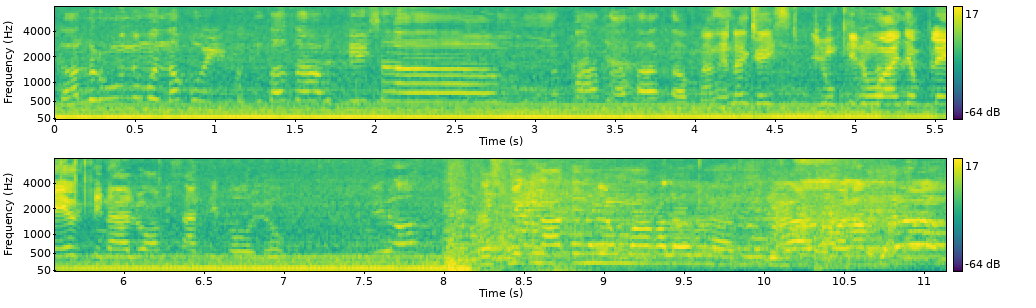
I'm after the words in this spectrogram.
Lalaro naman ako eh. Ba't natatakot kayo sa nagpatatatap? Tangin na guys, yung kinuha niyang player, tinalo kami sa Antipolo. Hindi ah. Respect natin yung mga kalaro natin. di ba? Walang, walang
